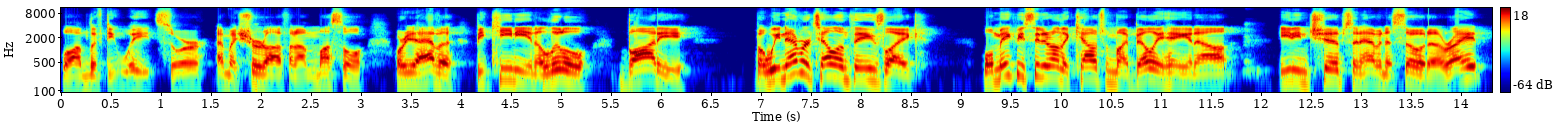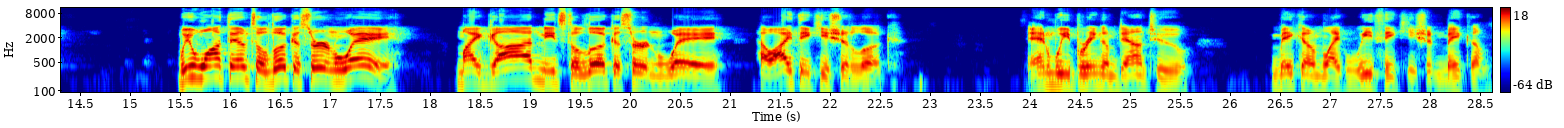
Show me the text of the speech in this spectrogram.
Well, I'm lifting weights, or I have my shirt off and I'm muscle, or you have a bikini and a little body. But we never tell them things like, well, make me sitting on the couch with my belly hanging out, eating chips and having a soda, right? We want them to look a certain way. My God needs to look a certain way, how I think he should look. And we bring him down to make him like we think he should make him.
